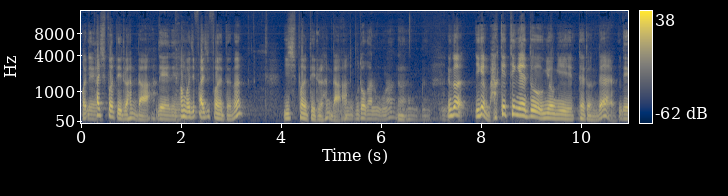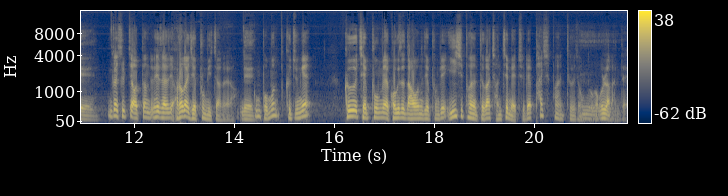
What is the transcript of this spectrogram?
거의 네. 80% 일을 한다. 네 네. 나머지 80%는 20% 일을 한다. 음, 묻어가는구나. 음. 그러니까 이게 마케팅에도 응용이 되던데, 네. 그러니까 실제 어떤 회사에서 여러 가지 제품이 있잖아요. 네. 그럼 보면 그 중에 그 제품에 거기서 나오는 제품 중에 20%가 전체 매출의 80% 정도가 올라간대요.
